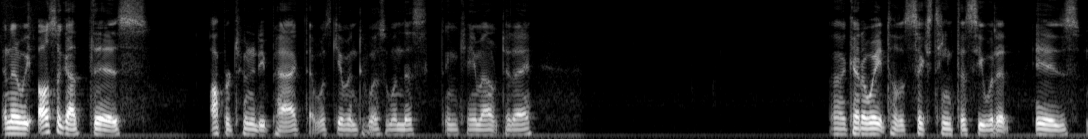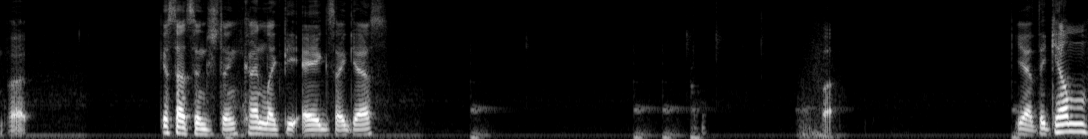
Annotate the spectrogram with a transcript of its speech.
And then we also got this opportunity pack that was given to us when this thing came out today. Uh, gotta wait until the 16th to see what it is, but I guess that's interesting. Kind of like the eggs, I guess. But yeah, they come.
